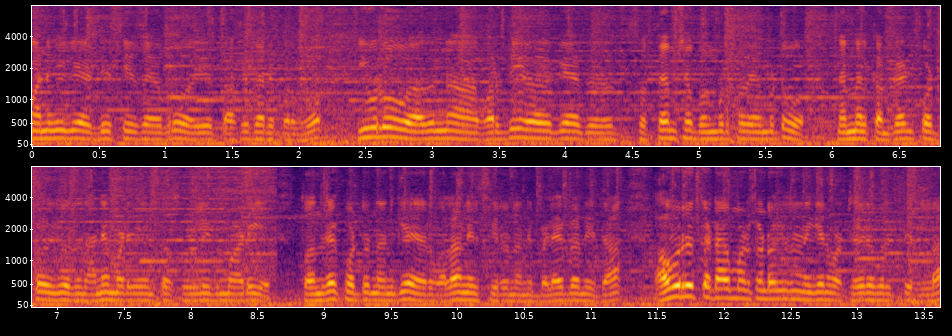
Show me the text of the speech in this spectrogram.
ಮನವಿಗೆ ಡಿ ಸಿ ಸಾಹೇಬರು, ಈ ತಹಸೀಲ್ದಾರಿ ಬರೋದು ಇವರು ಅದನ್ನು ವರದಿಗೆ ಸತ್ಯಾಂಶ ಬಂದ್ಬಿಡ್ತದೆ ಅಂದ್ಬಿಟ್ಟು ನಮ್ಮ ಮೇಲೆ ಕಂಪ್ಲೇಂಟ್ ಕೊಟ್ಟು ಇವರು ನಾನೇ ಮಾಡಿದೆ ಅಂತ ಸುಳ್ಳು ಇದು ಮಾಡಿ, ತೊಂದರೆ ಕೊಟ್ಟು ನನಗೆ ಹೊಲ ನಿಲ್ಲಿಸಿರು ನನಗೆ ಬೆಳೆ ಬಂದಿದ್ದ. ಅವರು ಕಟಾವು ಮಾಡ್ಕೊಂಡು ಹೋಗಿದ್ರು, ನನಗೇನು ಹೊಟ್ಟೆ ಬರ್ತಿರಲಿಲ್ಲ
